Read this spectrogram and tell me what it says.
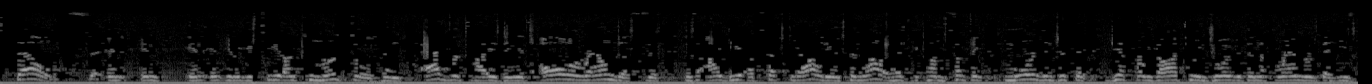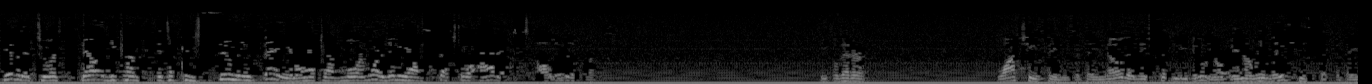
sells and, and, and, and, you know, you see it on commercials and advertising. It's all around us, this, this idea of sexuality. And so now it has become something more than just a gift from God to enjoy within the parameters that He's given it to us. Now it becomes, it's a consuming thing, and I have to have more and more. Then we have sexual addicts all over the place. People that are watching things that they know that they shouldn't be doing, or in a relationship that they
